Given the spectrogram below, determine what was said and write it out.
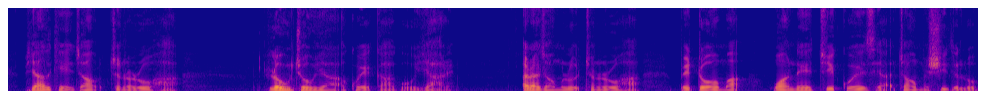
။ဘုရားသခင်ကြောင့်ကျွန်တော်တို့ဟာလုံခြုံရာအကွက်အကားကိုရတယ်။အဲ့ဒါကြောင့်မလို့ကျွန်တော်တို့ဟာဘယ်တော့မှဝမ်းနဲ့ကြေကွဲစရာအကြောင်းမရှိသလို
